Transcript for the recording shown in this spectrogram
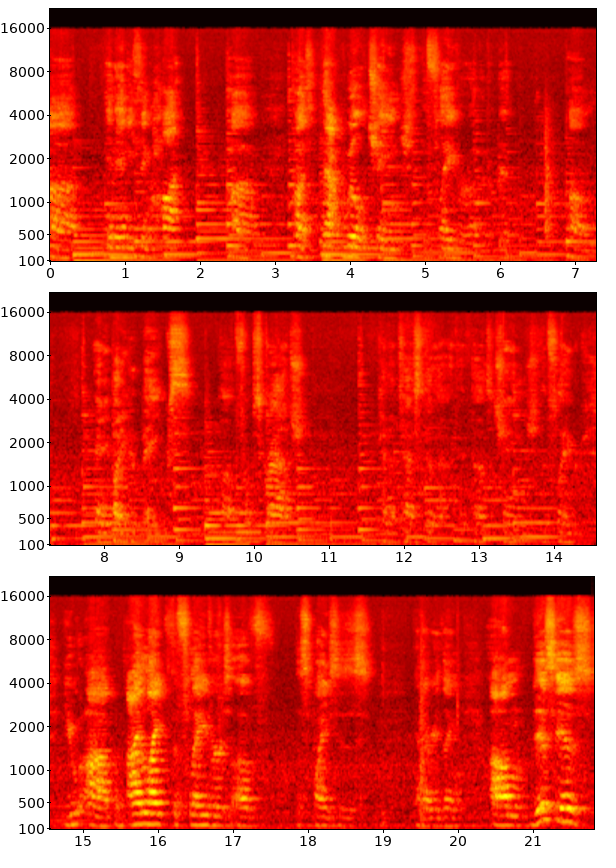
uh, in anything hot uh, because that will change the flavor of it a bit. Um, anybody who bakes uh, from scratch can attest to that. It does change the flavor. You, uh, I like the flavors of the spices and everything. Um, this is,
